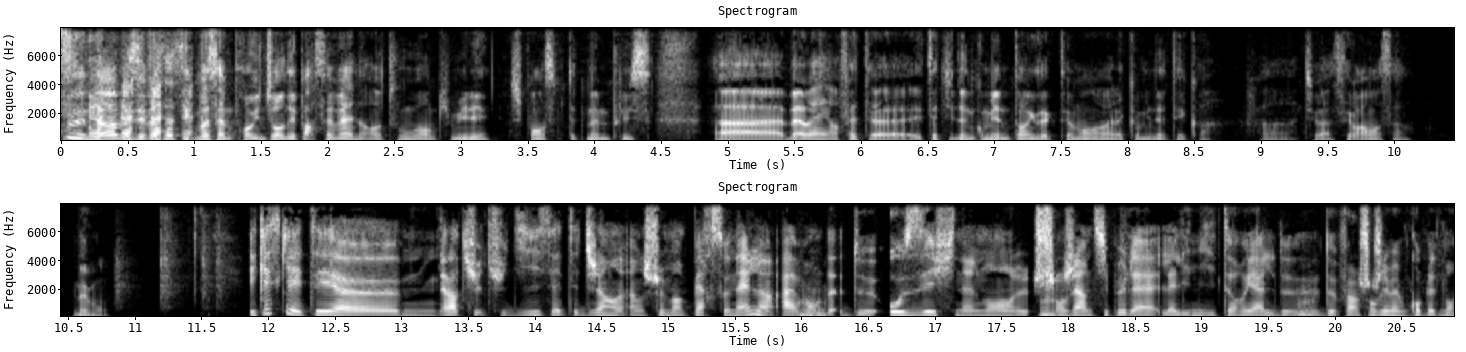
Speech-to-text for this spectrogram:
non mais c'est pas ça, c'est que moi ça me prend une journée par semaine en tout, en cumulé, je pense peut-être même plus. Euh, bah ouais en fait, euh, et toi tu donnes combien de temps exactement à la communauté quoi? Enfin, tu vois c'est vraiment ça. Mais bon. Et qu'est-ce qui a été... euh, alors tu, tu dis c'était déjà un, un chemin personnel avant Mm. de, de oser finalement euh, changer un petit peu la, la ligne éditoriale de... Mm. de- Enfin changer même complètement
